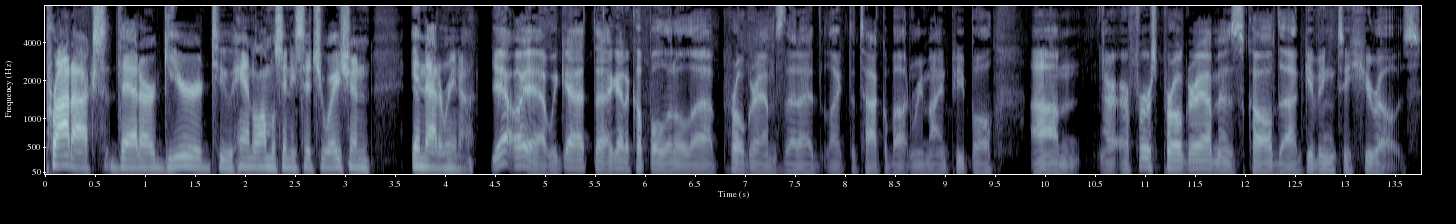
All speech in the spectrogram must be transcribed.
products that are geared to handle almost any situation in that arena. Yeah, oh yeah, we got uh, I got a couple little uh, programs that I'd like to talk about and remind people. Um, our, our, first program is called uh, Giving to Heroes,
